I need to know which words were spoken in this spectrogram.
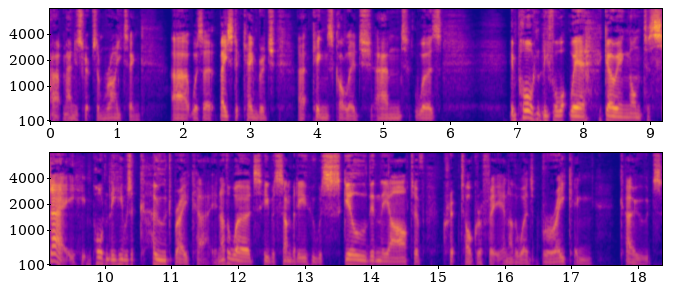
uh, manuscripts and writing. Uh, was uh, based at Cambridge King's College and was Importantly, for what we're going on to say, importantly, he was a code breaker. In other words, he was somebody who was skilled in the art of cryptography, in other words, breaking codes.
